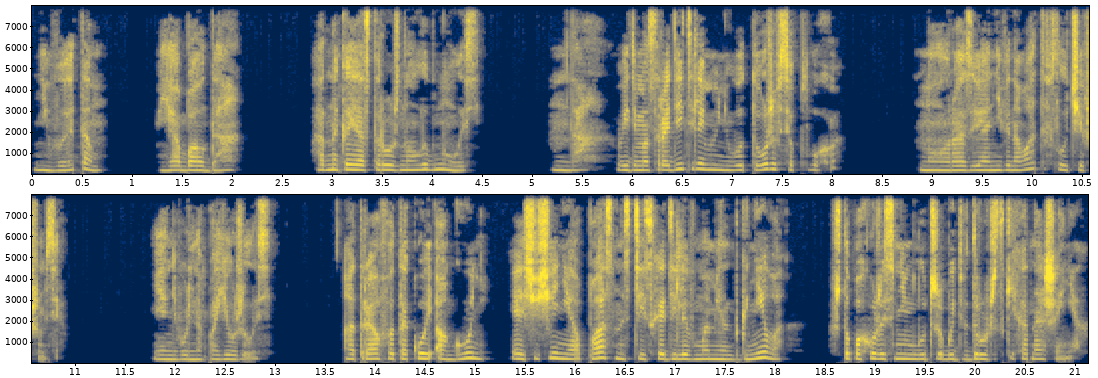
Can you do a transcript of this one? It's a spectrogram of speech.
Не в этом. Я балда. Однако я осторожно улыбнулась. Да, видимо, с родителями у него тоже все плохо. Но разве они виноваты в случившемся? Я невольно поежилась. От Рафа такой огонь и ощущение опасности исходили в момент гнева, что, похоже, с ним лучше быть в дружеских отношениях.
